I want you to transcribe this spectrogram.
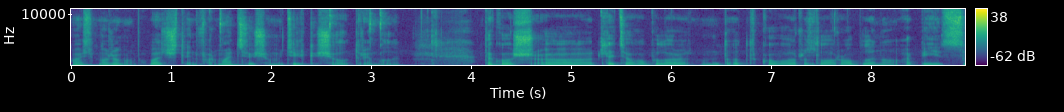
Ось можемо побачити інформацію, що ми тільки що отримали. Також е, для цього було додатково розроблено API з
